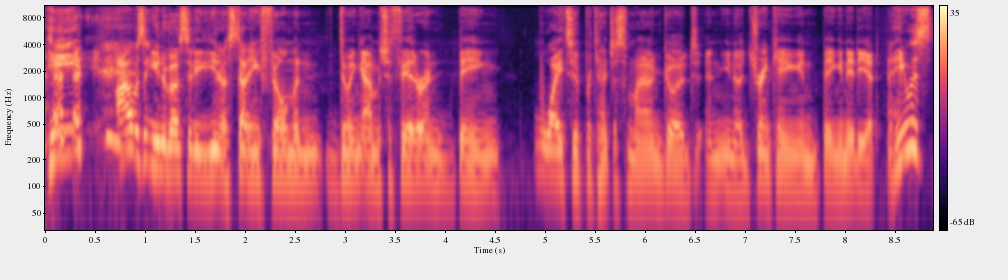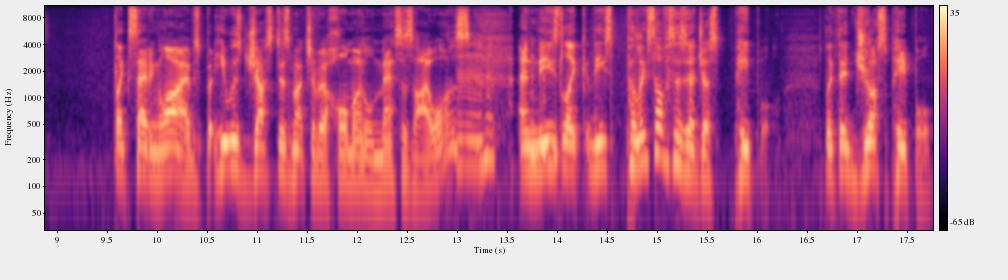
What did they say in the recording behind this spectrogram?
he. I was at university, you know, studying film and doing amateur theater and being way too pretentious for my own good, and you know, drinking and being an idiot. And he was like saving lives, but he was just as much of a hormonal mess as I was. Mm-hmm. And these like these police officers are just people. Like they're just people.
